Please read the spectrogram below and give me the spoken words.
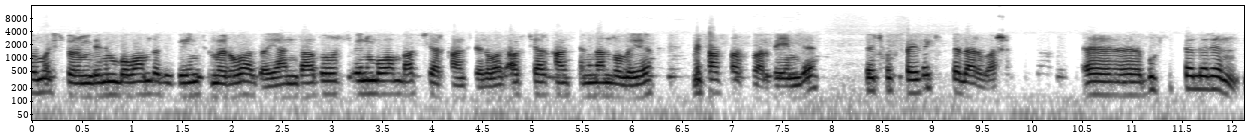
sormak istiyorum. Benim babamda bir beyin tümörü var da yani daha doğrusu benim babamda akciğer kanseri var. Akciğer kanserinden dolayı metastas var beyinde ve çok sayıda kitleler var. Ee, bu kitlelerin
